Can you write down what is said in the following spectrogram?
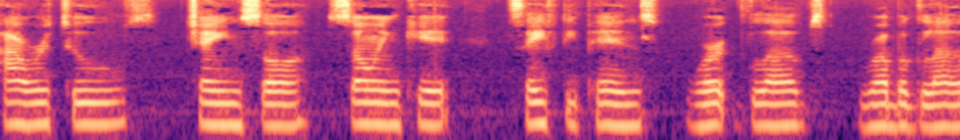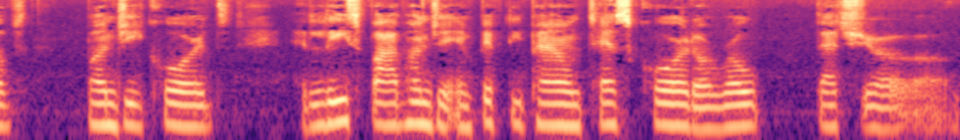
power tools, chainsaw, sewing kit, safety pins, work gloves, rubber gloves, bungee cords, at least 550 pound test cord or rope. That's your um,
